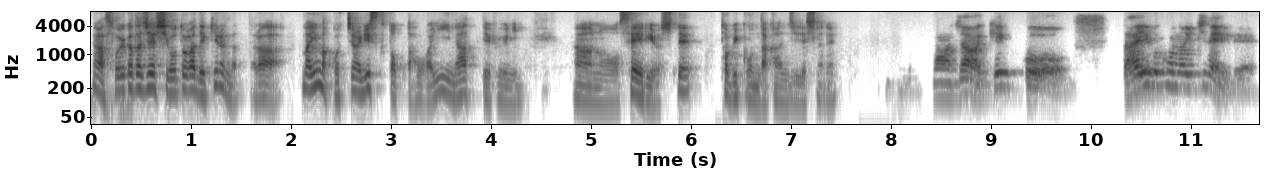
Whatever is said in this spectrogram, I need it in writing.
なんかそういう形で仕事ができるんだったら、まあ、今こっちのリスク取った方がいいなっていうふうにあの整理をして飛び込んだ感じでしたね。まあ、じゃあ結構、だいぶこの1年で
